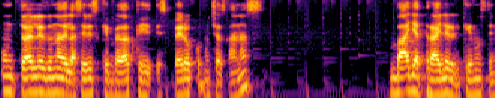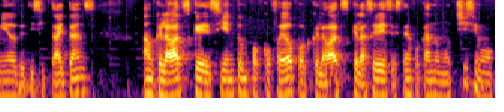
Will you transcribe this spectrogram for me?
un tráiler de una de las series que en verdad que espero con muchas ganas. Vaya tráiler el que hemos tenido de DC Titans. Aunque la verdad es que siento un poco feo porque la verdad es que la serie se está enfocando muchísimo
